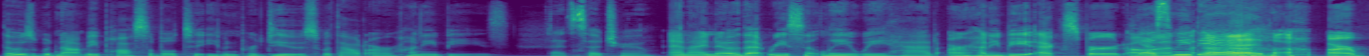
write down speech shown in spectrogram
those would not be possible to even produce without our honeybees. That's so true. And I know that recently we had our honeybee expert Yes, on we did. uh, our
